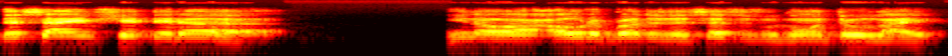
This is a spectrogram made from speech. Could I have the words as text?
the same shit that uh, you know, our older brothers and sisters were going through, like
